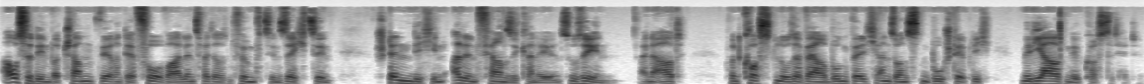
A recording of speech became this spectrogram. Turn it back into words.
Außerdem war Trump während der Vorwahlen 2015-16 ständig in allen Fernsehkanälen zu sehen. Eine Art von kostenloser Werbung, welche ansonsten buchstäblich Milliarden gekostet hätte.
